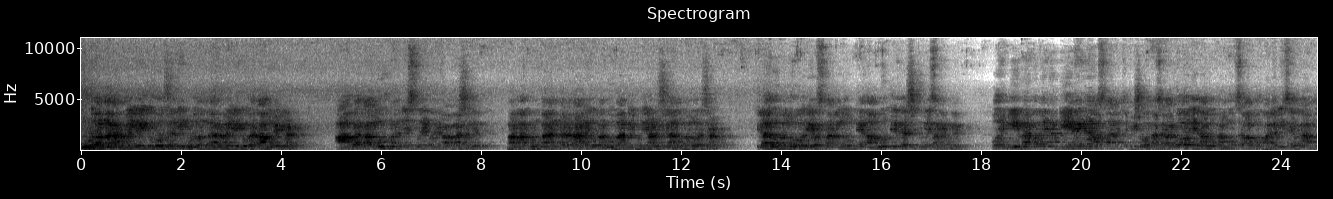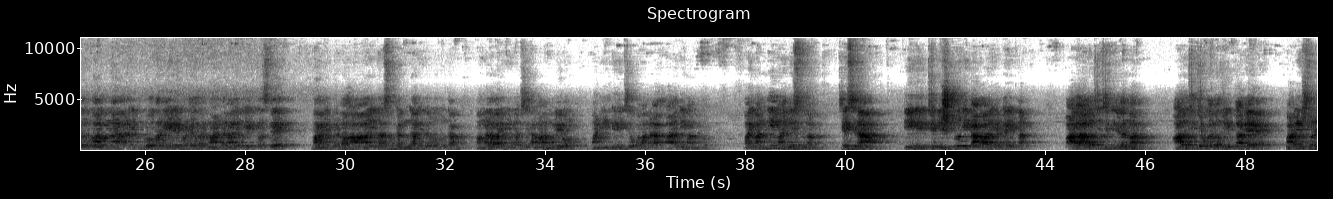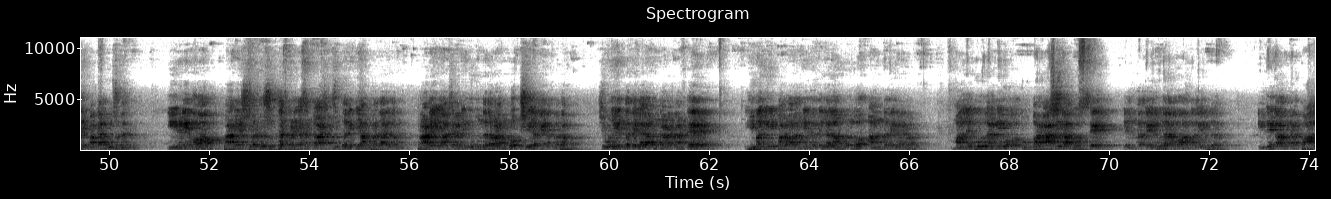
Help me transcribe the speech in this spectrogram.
మూడు వందల అరవై ఐదు రోజులకి మూడు వందల అరవై ఐదు వ్రతాలు పెట్టినాడు. ఆ వ్రతాలు మనం చేసుకునేటువంటి అవకాశం లేదు. పరమాత్ముడు తనంతట తానే ఒక రూపాన్ని పొందినాడు శిలారూపంలో వచ్చినాడు. శిలారూపంలో ఒక దేవస్థానంలో ఉంటే ఆ మూర్తిని దర్శించుకునే సమయం లేదు. పోనీ మీరు రాకపోయినా నేనైనా వస్తానని చెప్పేసి ఒక దసరా మనం ఎక్కడో హాయిగా సుఖంగా నిద్రపోతుంటాం. మంగళవారికి వచ్చిన మనం లేవు మన ఇంటి నుంచి ఒక మంగళ హారతి మనం ఇవ్వం మరి ఇవన్నీ మనం చేస్తున్నాం. చేసిన దీని నుంచి నిష్కృతి కావాలి అంటే ఇట్లా బాగా ఆలోచించింది జగన్మాత. ఆలోచించి ఒక రోజు ఇట్లాగే పరమేశ్వరుడి పక్కన కూర్చున్నది ఈయననేమో పరమేశ్వరుడు శుద్ధ స్ఫటిక సంకాశం శుద్ధ విద్యాం ప్రదాయకం. ప్రాణేయాచర నిందుకుంద ధవళం గోక్షీరమైన ప్రభం శివుడు ఎంత తెల్లగా ఉంటాడట అంటే హిమగిరి పర్వతం ఎంత తెల్లగా ఉంటుందో అంత తెల్లగాడు మల్లె పువ్వులన్నీ ఒక కుప్ప రాశిగా పోస్తే ఎంత తెలుపుదనమో అంత తెలుపుదనం ఇంతే కాకుండా పాలు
